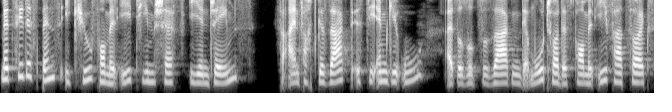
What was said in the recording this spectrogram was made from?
Mercedes-Benz EQ Formel E-Teamchef Ian James, vereinfacht gesagt ist die MGU, also sozusagen der Motor des Formel E-Fahrzeugs,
